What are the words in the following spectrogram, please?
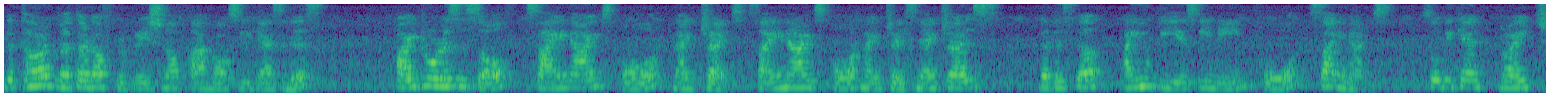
The third method of preparation of carboxylic acid is hydrolysis of cyanides or nitriles. Cyanides or nitriles. Nitriles, that is the IUPAC name for cyanides. So we can write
